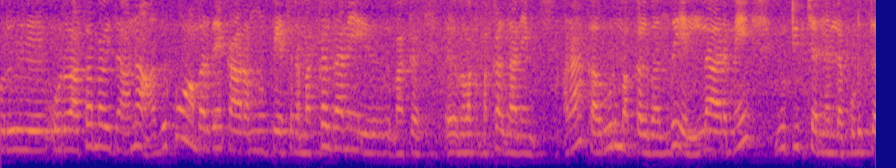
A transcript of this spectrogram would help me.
ஒரு ஒரு அசம்பவிதானோ அதுக்கும் அவர்தே காரணம்னு பேசுகிற மக்கள் தானே இது மக்கள் மக்- மக்கள் தானே. ஆனால் கரூர் மக்கள் வந்து எல்லாருமே யூடியூப் சேனலில் கொடுத்த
